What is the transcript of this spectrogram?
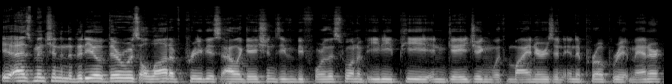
as mentioned in the video, there was a lot of previous allegations, even before this one, of EDP engaging with minors in inappropriate manner.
